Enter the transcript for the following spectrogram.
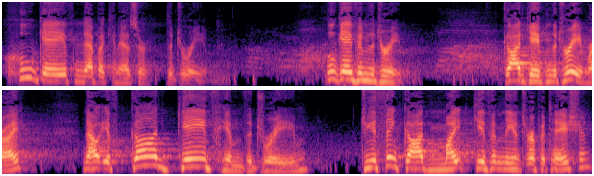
Who gave Nebuchadnezzar the dream? Who gave him the dream? God gave him the dream, right? Now, if God gave him the dream, do you think God might give him the interpretation?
